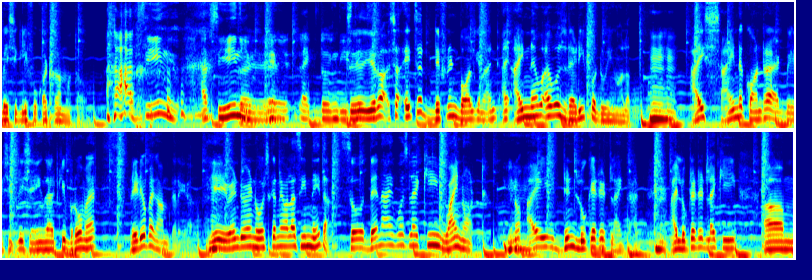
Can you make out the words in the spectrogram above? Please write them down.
बेसिकली फोकट काम होता हो। I've seen you I've seen you uh, like doing these So, things you know so it's a different ball game and I, I never I was ready for doing all of hmm, I signed a contract basically saying that कि bro मैं रेडियो पे काम करेगा ये इवेंट इवेंट होस्ट करने वाला सीन नहीं था so then I was like कि why not you know I didn't look at it like that I looked at it like कि um,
